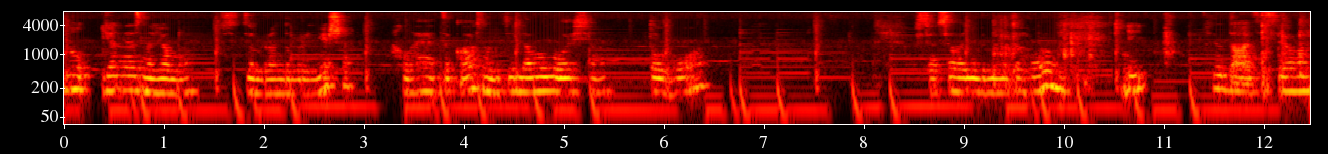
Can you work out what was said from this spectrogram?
Ну, я не знайома з цим брендом раніше, але це класно, бо це для волосся того. Все, сьогодні буду мити голову і сюди засіла.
